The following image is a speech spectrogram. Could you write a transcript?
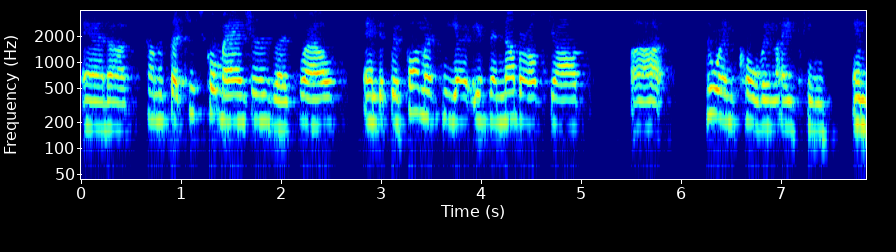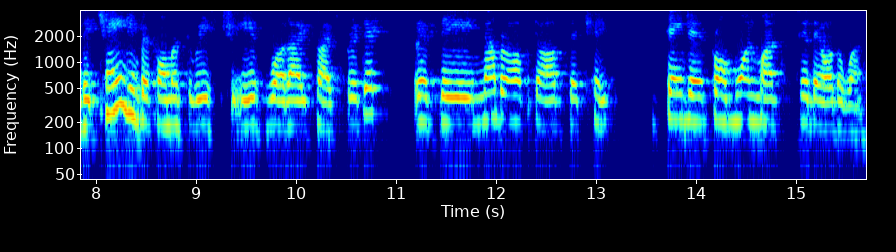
and uh, some statistical measures as well. And the performance here is the number of jobs uh, during COVID-19. And the change in performance, which is what I try to predict, is the number of jobs that change it from one month to the other one.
